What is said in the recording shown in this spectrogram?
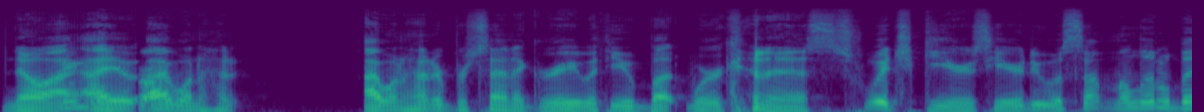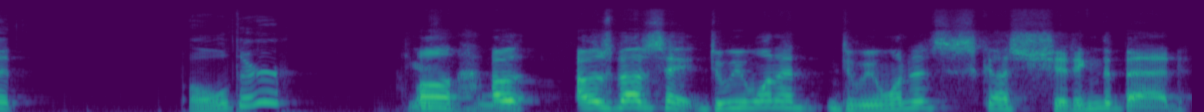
No, I I, I crossed. 100 I 100% agree with you, but we're going to switch gears here to something a little bit older. Well, I, I was about to say, do we want to do we want to discuss shitting the bed,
